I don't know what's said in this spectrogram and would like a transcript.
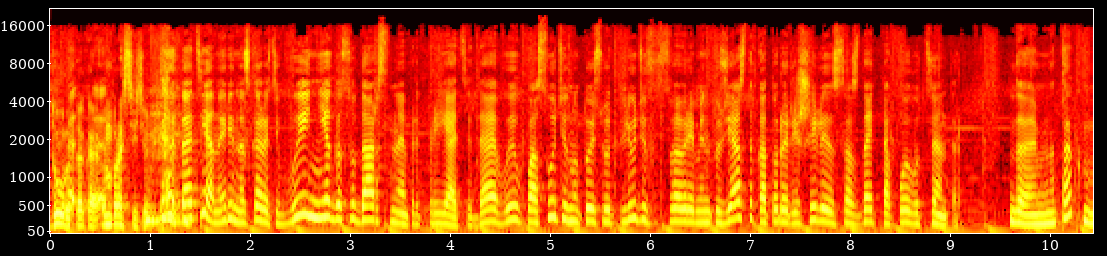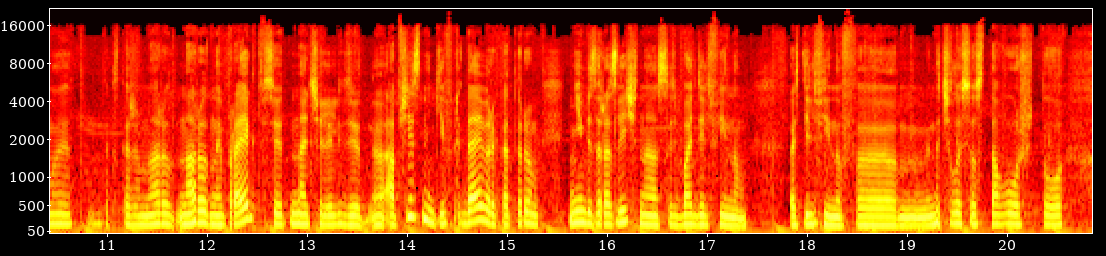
дура Э, такая. Ну, простите. Татьяна, Ирина, скажите, вы не государственное предприятие, да? Вы, по сути, ну, то есть вот люди в свое время энтузиасты, которые решили создать такой вот центр. Да, именно так. Мы, так скажем, народ- народный проект. Все это начали люди, э, общественники, фридайверы, которым не безразлична судьба дельфинам, э, с дельфинов. Э, Началось все с того, что э,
